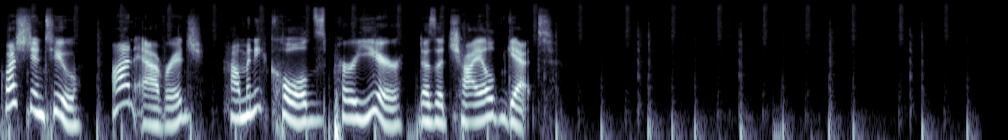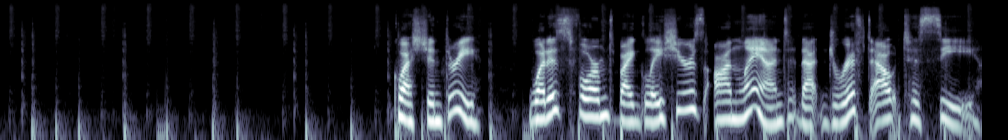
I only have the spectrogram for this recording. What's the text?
Question two On average, how many colds per year does a child get? Question three What is formed by glaciers on land that drift out to sea?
